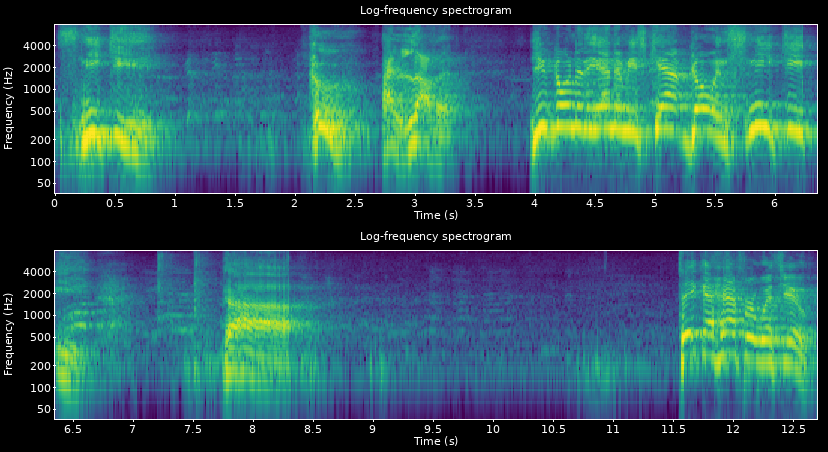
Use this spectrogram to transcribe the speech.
Sneaky. Whew, I love it. You go into the enemy's camp going sneaky. Ah. Take a heifer with you.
